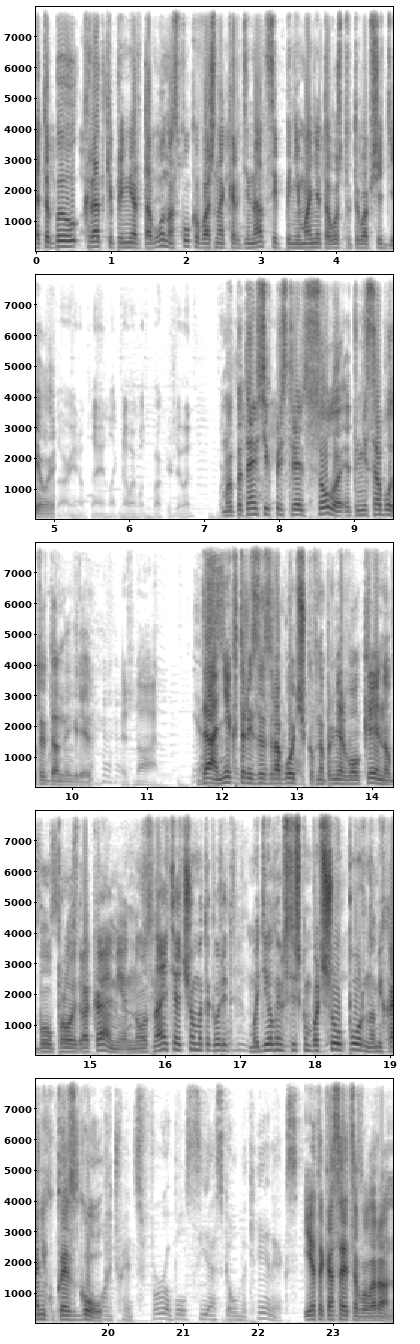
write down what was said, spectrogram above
Это был краткий пример того, насколько важна координация и понимание того, что ты вообще делаешь. Мы пытаемся их пристрелять в соло, это не сработает в данной игре. Да, некоторые из разработчиков, например, Volcano, был про игроками, но знаете, о чем это говорит? Мы делаем слишком большой упор на механику CSGO. И это касается Valorant.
